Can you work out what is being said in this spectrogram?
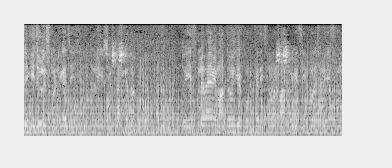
হচ্ছে হিজুল স্কুল, ঠিক আছে? হিজুল শিক্ষা নিকেতন তো এই স্কুলে ভাই আমি মাধ্যমিকের পরীক্ষা দিয়েছিলাম মানে মাধ্যমিকে সিট করেছিল এই স্কুলে।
